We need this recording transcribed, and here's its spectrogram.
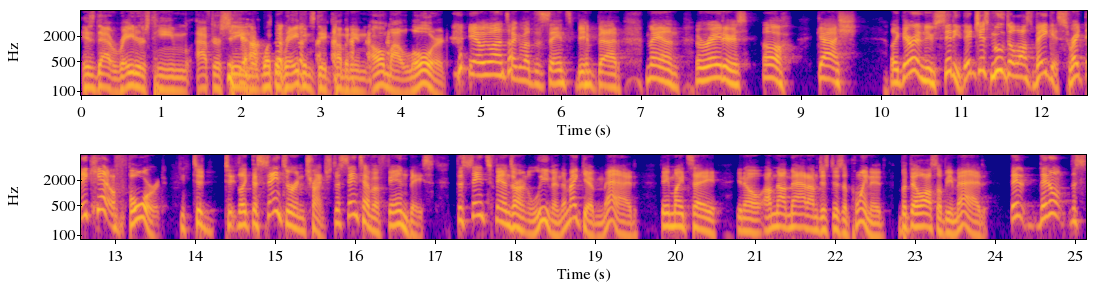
is that Raiders team after seeing Yeah. what the Ravens did coming in? Oh my lord. yeah, we want to talk about the Saints being bad. Man, the Raiders, oh gosh. Like they're in a new city. They just moved to Las Vegas, right? They can't afford to to like the Saints are entrenched. The Saints have a fan base. The Saints fans aren't leaving. They might get mad. They might say, you know, I'm not mad, I'm just disappointed, but they'll also be mad. They they don't the,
